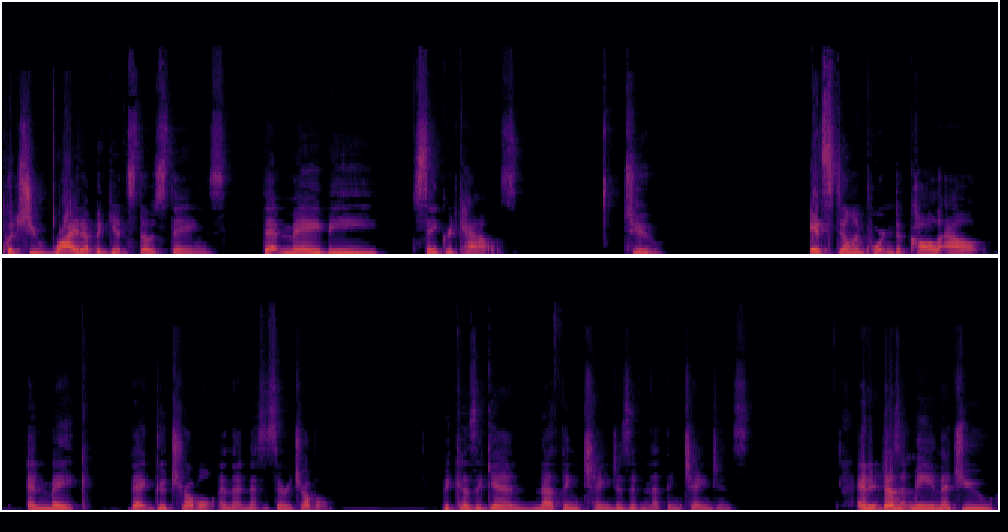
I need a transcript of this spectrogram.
puts you right up against those things that may be sacred cows. Two, it's still important to call out and make that good trouble and that necessary trouble. Because again, nothing changes if nothing changes. And it doesn't mean that you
